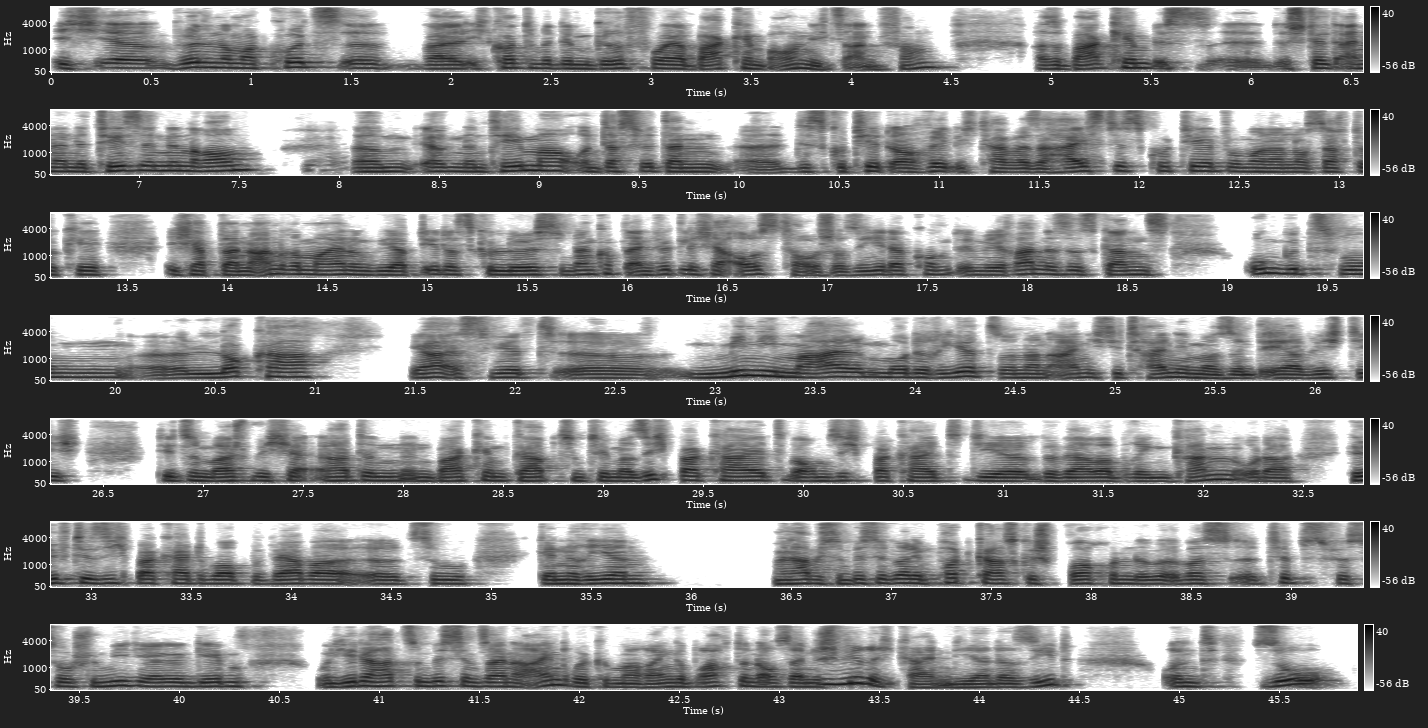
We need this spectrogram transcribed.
Ich äh, würde noch mal kurz, äh, weil ich konnte mit dem Begriff vorher Barcamp auch nichts anfangen. Also Barcamp ist, äh, stellt einer eine These in den Raum, mhm. ähm, irgendein Thema und das wird dann äh, diskutiert, auch wirklich teilweise heiß diskutiert, wo man dann noch sagt, okay, ich habe da eine andere Meinung, wie habt ihr das gelöst? Und dann kommt ein wirklicher Austausch. Also jeder kommt irgendwie ran, es ist ganz ungezwungen, äh, locker ja, es wird äh, minimal moderiert, sondern eigentlich die Teilnehmer sind eher wichtig, die zum Beispiel, ich hatte ein Barcamp gehabt zum Thema Sichtbarkeit, warum Sichtbarkeit dir Bewerber bringen kann oder hilft dir Sichtbarkeit überhaupt Bewerber äh, zu generieren. Dann habe ich so ein bisschen über den Podcast gesprochen, über, über äh, Tipps für Social Media gegeben und jeder hat so ein bisschen seine Eindrücke mal reingebracht und auch seine mhm. Schwierigkeiten, die er da sieht. Und so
